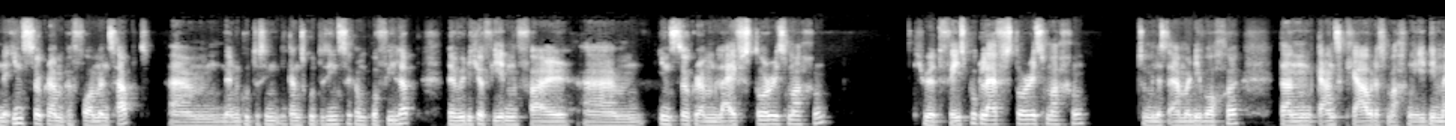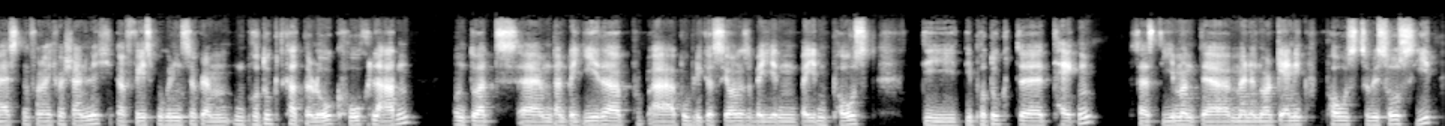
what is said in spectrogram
eine Instagram-Performance habt, ähm, ein gutes, ganz gutes Instagram-Profil habt, dann würde ich auf jeden Fall ähm, Instagram Live Stories machen. Ich würde Facebook Live Stories machen, zumindest einmal die Woche. Dann ganz klar, aber das machen eh die meisten von euch wahrscheinlich, auf Facebook und Instagram einen Produktkatalog hochladen und dort ähm, dann bei jeder äh, Publikation, also bei jedem, bei jedem Post, die, die Produkte taggen. Das heißt, jemand, der meinen Organic Post sowieso sieht,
